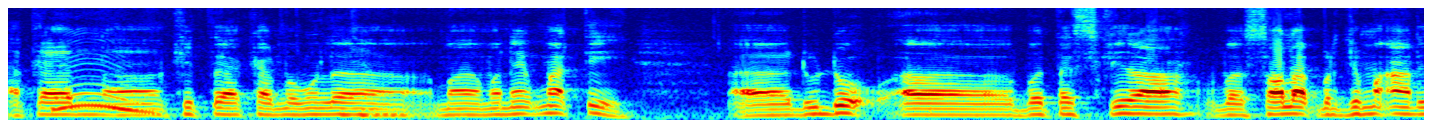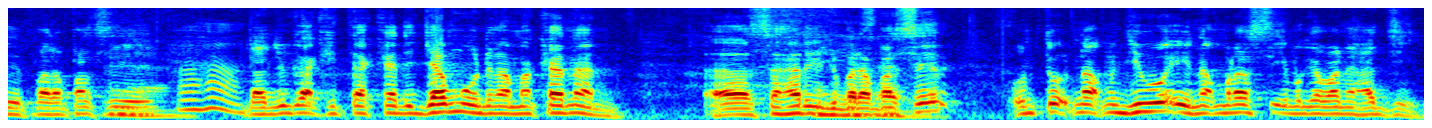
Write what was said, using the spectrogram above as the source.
akan hmm. uh, kita akan bermula menikmati uh, duduk uh, bertazkirah bersolat berjemaah di padang pasir yeah. dan juga kita akan dijamu dengan makanan uh, sehari di padang pasir untuk nak menjiwai nak merasai bagaimana haji.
